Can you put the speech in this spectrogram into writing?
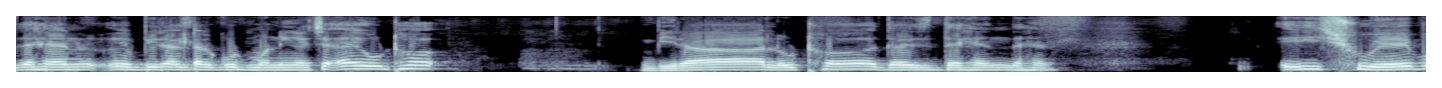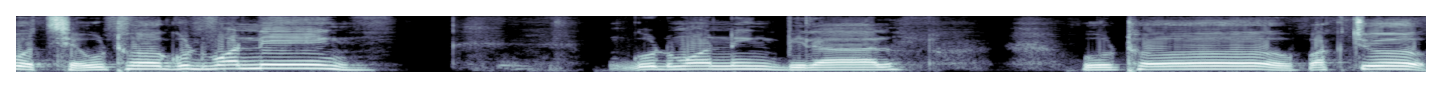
দেখেন বিড়ালটার গুড মর্নিং আছে। এই, উঠো। বিড়াল, উঠো, দেখ- দেখেন দেখেন। এই শুয়ে পড়ছে। উঠো গুড মর্নিং গুড মর্নিং বিড়াল। উঠো পাকচু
